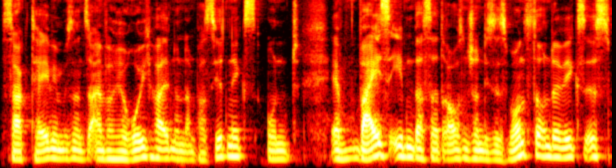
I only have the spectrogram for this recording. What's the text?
sagt, hey, wir müssen uns einfach hier ruhig halten und dann passiert nichts. Und er weiß eben, dass da draußen schon dieses Monster unterwegs ist.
